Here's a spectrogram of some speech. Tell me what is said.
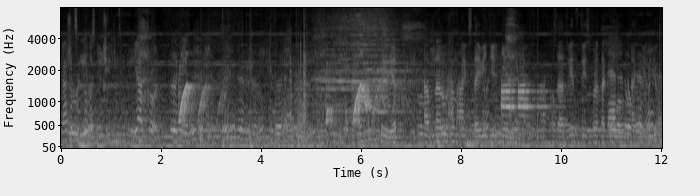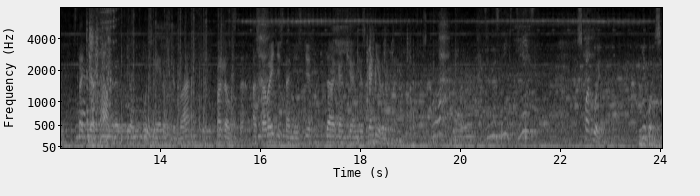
Кажется, кто-то стучит. Я открою. Привет. Обнаружен представитель НИЛ. В соответствии с протоколом о НИЛ, статья 3, раздел 8.2, пожалуйста, оставайтесь на месте до окончания сканирования. Спокойно. Не бойся.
